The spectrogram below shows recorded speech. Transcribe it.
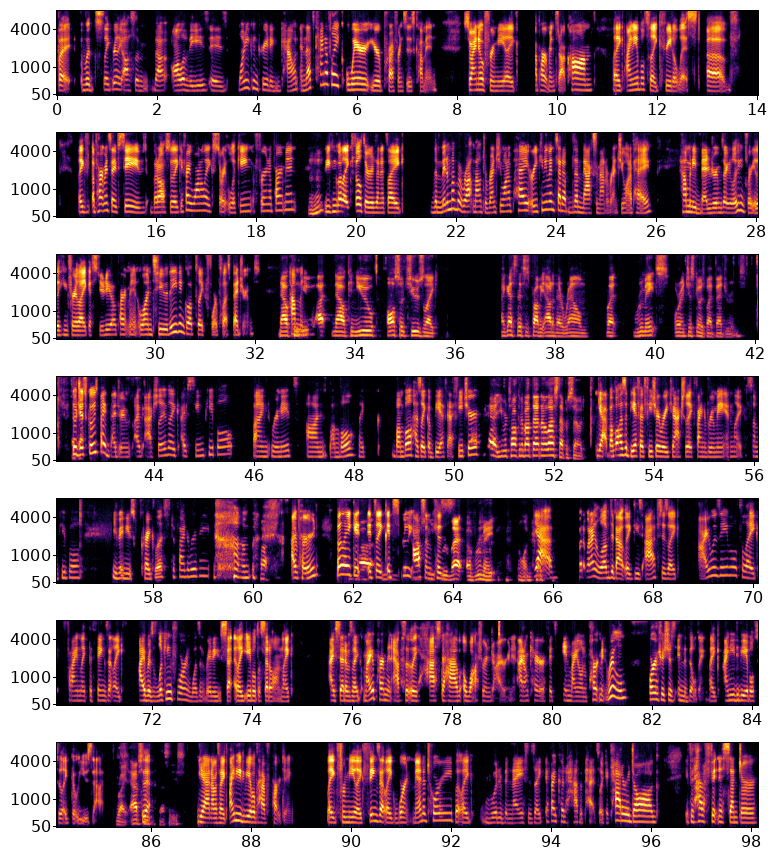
but what's like really awesome about all of these is one, you can create an account, and that's kind of like where your preferences come in. So I know for me, like apartments.com, like I'm able to like create a list of like apartments I've saved, but also like if I want to like start looking for an apartment, mm-hmm. you can go to like filters and it's like the minimum amount of rent you want to pay, or you can even set up the max amount of rent you want to pay. How many bedrooms are you looking for? Are you looking for like a studio apartment, one, two? They even go up to like four plus bedrooms. Now, How can many? you uh, now can you also choose like? I guess this is probably out of their realm, but roommates, or it just goes by bedrooms. So it just goes by bedrooms. I've actually like I've seen people find roommates on Bumble, like Bumble has like a BFF feature. Oh, yeah, you were talking about that in our last episode. Yeah, Bumble has a BFF feature where you can actually like find a roommate, and like some people even use Craigslist to find a roommate. um, huh. I've heard, but like it, uh, it's like it's really awesome because roulette of roommate. yeah, but what I loved about like these apps is like I was able to like find like the things that like I was looking for and wasn't ready to set like able to settle on like I said, I was like, my apartment absolutely has to have a washer and dryer in it. I don't care if it's in my own apartment room or if it's just in the building. Like, I need to be able to like go use that. Right. Absolute so necessities. Yeah. And I was like, I need to be able to have parking. Like for me, like things that like weren't mandatory, but like would have been nice is like if I could have a pet, so like a cat or a dog, if it had a fitness center,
